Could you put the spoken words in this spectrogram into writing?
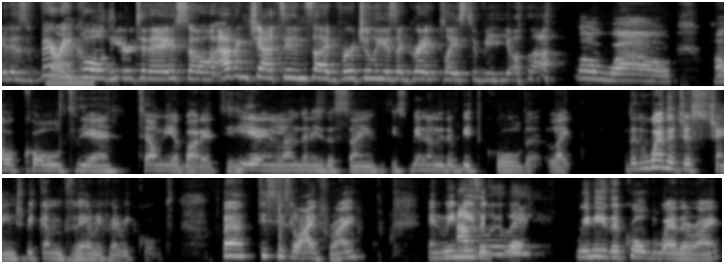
It is very cold here today. So, having chats inside virtually is a great place to be, Yola. Oh, wow. How cold. Yeah. Tell me about it. Here in London is the same. It's been a little bit cold. Like the weather just changed, become very, very cold. But this is life, right? And we need Absolutely. the we need the cold weather, right?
